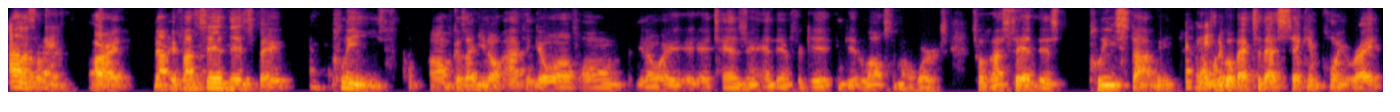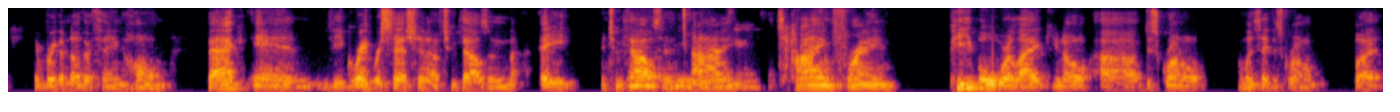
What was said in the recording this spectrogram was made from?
Oh, okay. All right. Now, if I said this, babe, please because um, I, you know, I can go off on, you know, a, a, tangent and then forget and get lost in my words. So if I said this, please stop me. Okay. I want to go back to that second point, right, and bring another thing home. Back in the Great Recession of 2008 and 2009 mm-hmm. time frame, people were like, you know, uh, disgruntled. I wouldn't say disgruntled, but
